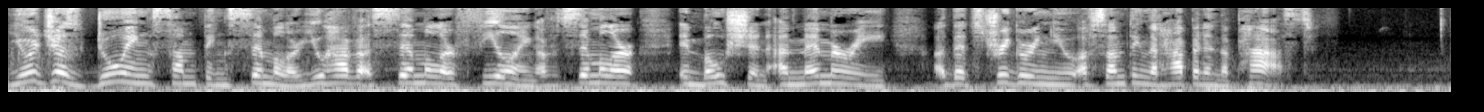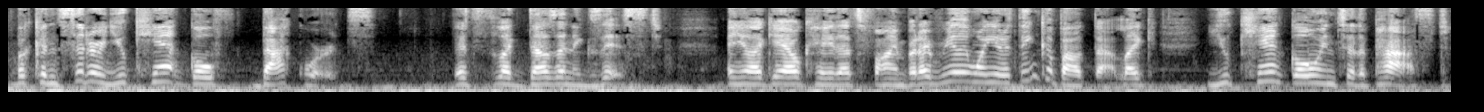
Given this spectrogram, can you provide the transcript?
You're just doing something similar. You have a similar feeling, a similar emotion, a memory uh, that's triggering you of something that happened in the past. But consider you can't go backwards. It's like doesn't exist. And you're like, yeah, okay, that's fine. But I really want you to think about that. Like, you can't go into the past.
